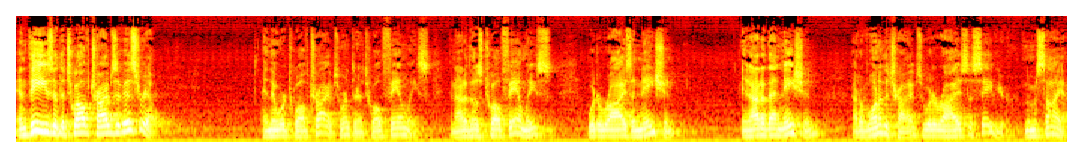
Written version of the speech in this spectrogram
And these are the 12 tribes of Israel. And there were 12 tribes, weren't there? 12 families. And out of those 12 families would arise a nation. And out of that nation, out of one of the tribes, would arise a Savior, the Messiah,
